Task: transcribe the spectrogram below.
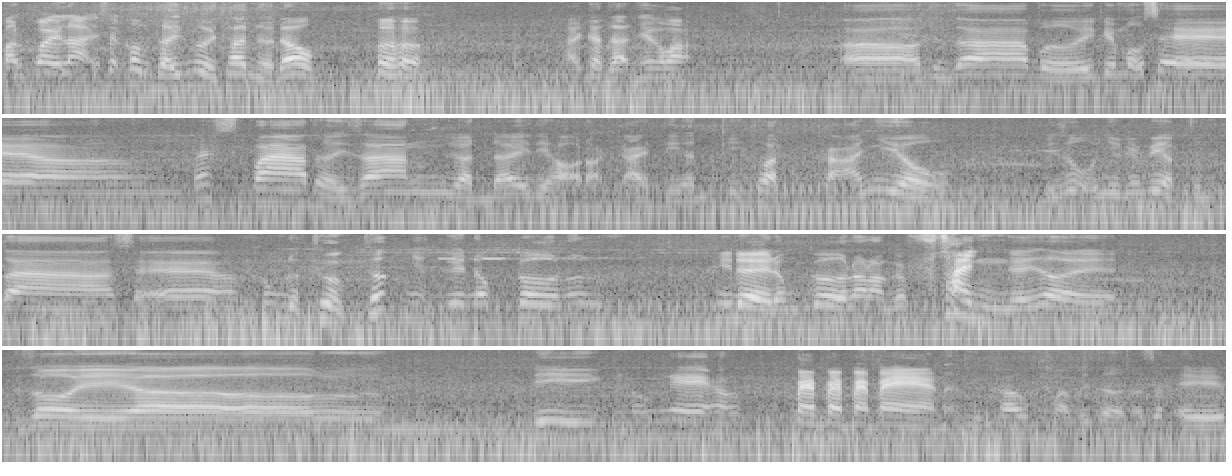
bạn quay lại sẽ không thấy người thân ở đâu. Hãy cẩn thận nha các bạn. À, thực ra với cái mẫu xe ờ, Vespa thời gian gần đây thì họ đã cải tiến kỹ thuật khá nhiều. Ví dụ như cái việc chúng ta sẽ không được thưởng thức những cái động cơ nó khi để động cơ nó là cái phanh đấy rồi rồi uh, đi nó nghe bè pè pè pè nữa thì không mà bây giờ nó rất êm.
